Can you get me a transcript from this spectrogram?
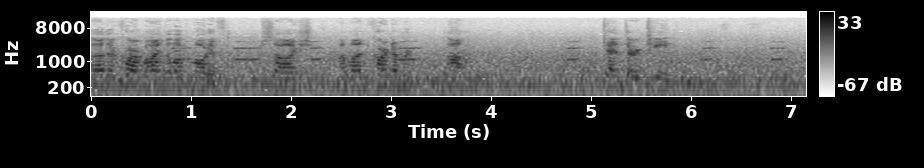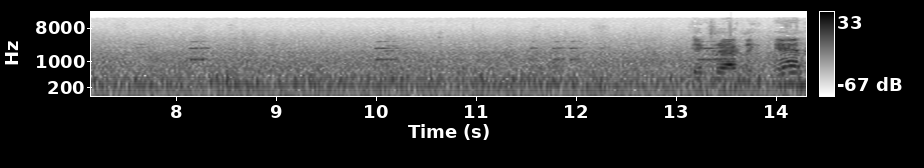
other car behind the locomotive. So I I'm on car number um 1013. Exactly. And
